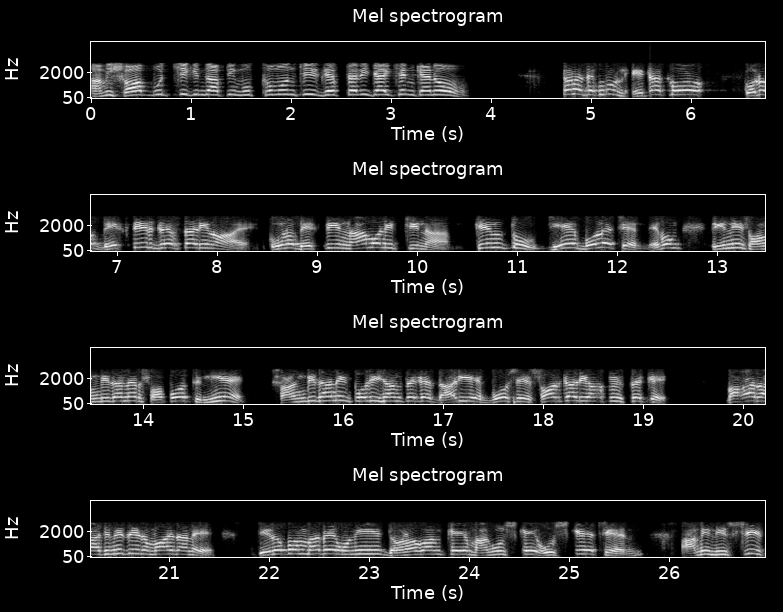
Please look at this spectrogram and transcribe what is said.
আমি সব বুঝছি কিন্তু আপনি মুখ্যমন্ত্রী গ্রেফতারি চাইছেন কেন? না না দেখুন এটা তো কোনো ব্যক্তির গ্রেফতারি নয় কোনো ব্যক্তির নামও নিচ্ছি না। কিন্তু যে বলেছেন এবং তিনি সংবিধানের শপথ নিয়ে সাংবিধানিক পজিশন থেকে দাঁড়িয়ে বসে সরকারি অফিস থেকে বা রাজনীতির ময়দানে যেরকম ভাবে উনি জনগণকে, মানুষকে উস্কেছেন আমি নিশ্চিত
